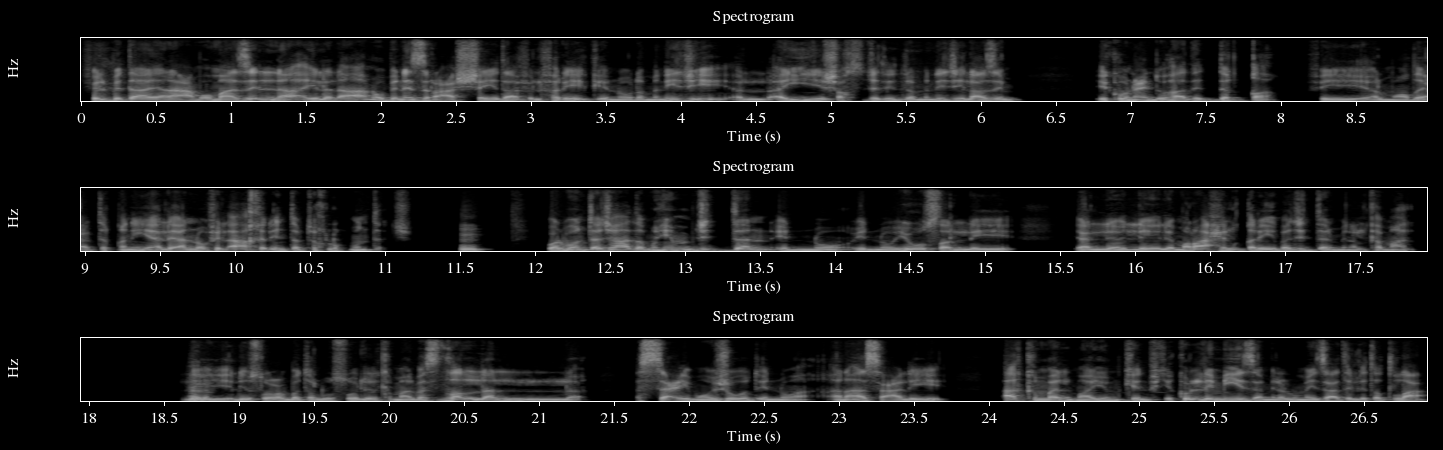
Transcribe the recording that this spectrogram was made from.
في البداية نعم وما زلنا إلى الآن وبنزرع الشيء ده في الفريق إنه لما نيجي ال- أي شخص جديد لما نيجي لازم يكون عنده هذه الدقة في المواضيع التقنية لأنه في الآخر أنت بتخلق منتج م. والمنتج هذا مهم جدا إنه إنه يوصل ل يعني لمراحل قريبة جدا من الكمال لصعوبة الوصول للكمال بس ظل ال- السعي موجود إنه أنا أسعى لي أكمل ما يمكن في كل ميزة من المميزات اللي تطلع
